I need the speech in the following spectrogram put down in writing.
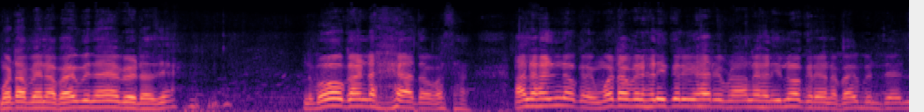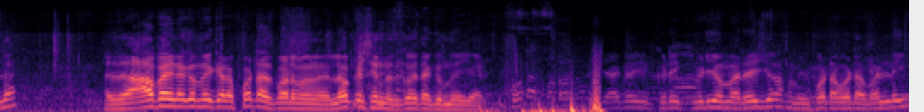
મોટા ભાઈના ભાઈ બધા અહીંયા બેઠા છે. ને બહુ ગાંડા થયા તો પાછા. આને હળી ન કરે. મોટા ભાઈને હળી કરવી સારી પણ આને હળી ન કરે એના ભાઈ બંધ એટલે. એટલે આ ભાઈને ગમે ક્યારે ફોટા જ પાડવાના લોકેશન જ ગોતા ગમે યાર ઘડીક વિડીયોમાં રહીજો. અમે ફોટા ફોટા પાડી લઈ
